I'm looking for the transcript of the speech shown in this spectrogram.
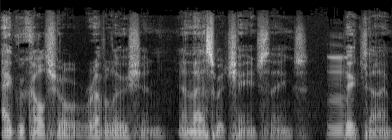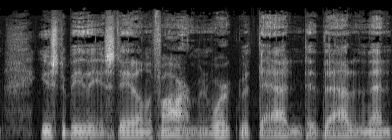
agricultural revolution, and that's what changed things big time. Used to be that you stayed on the farm and worked with dad and did that, and then.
